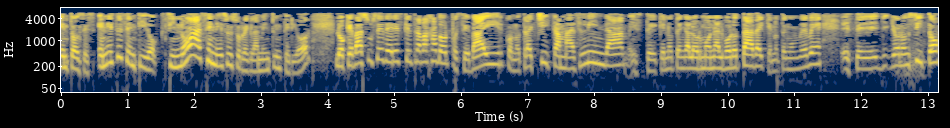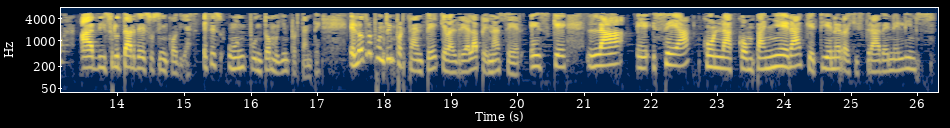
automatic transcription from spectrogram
Entonces, en este sentido, si no hacen eso en su reglamento interior, lo que va a suceder es que el trabajador pues se va a ir con otra chica más linda, este, que no tenga la hormona alborotada y que no tenga un bebé, este, lloroncito, a disfrutar de esos cinco días. Ese es un punto muy importante. El otro punto importante que valdría la pena hacer es que la eh, sea con la compañera que tiene registrada en el IMSS.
